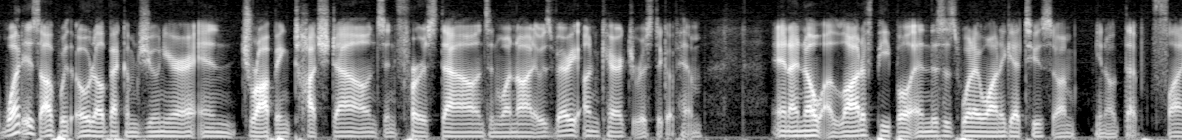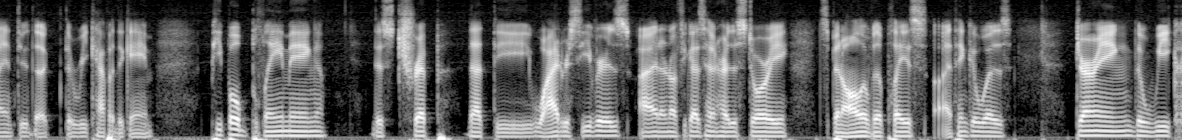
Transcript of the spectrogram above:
What is up with Odell Beckham Jr. and dropping touchdowns and first downs and whatnot? It was very uncharacteristic of him. And I know a lot of people, and this is what I want to get to, so I'm, you know, that flying through the, the recap of the game people blaming this trip that the wide receivers. I don't know if you guys haven't heard the story. It's been all over the place. I think it was during the week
